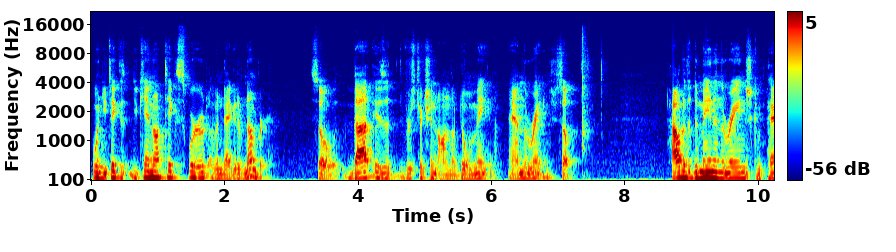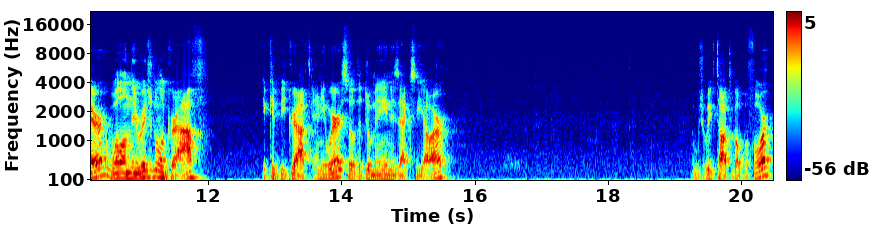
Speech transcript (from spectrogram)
when you take the, you cannot take the square root of a negative number. So that is a restriction on the domain and the range. So how do the domain and the range compare? Well, on the original graph, it could be graphed anywhere. So the domain is XER, which we've talked about before.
